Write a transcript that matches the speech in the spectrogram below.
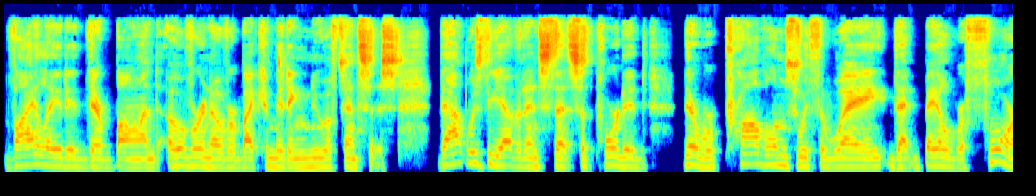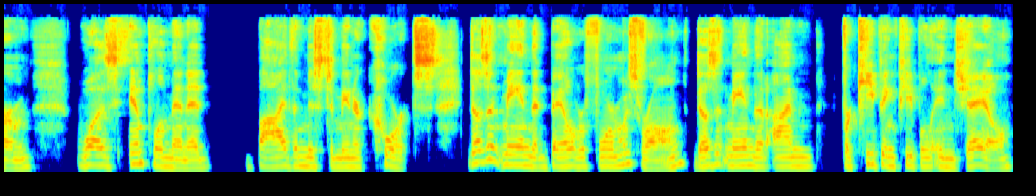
violated their bond over and over by committing new offenses. That was the evidence that supported there were problems with the way that bail reform was implemented by the misdemeanor courts. Doesn't mean that bail reform was wrong. Doesn't mean that I'm for keeping people in jail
